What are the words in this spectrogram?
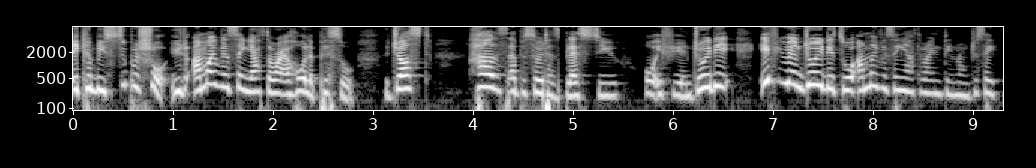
It can be super short. You, I'm not even saying you have to write a whole epistle. Just how this episode has blessed you, or if you enjoyed it. If you enjoyed it, or I'm not even saying you have to write anything wrong. Just say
